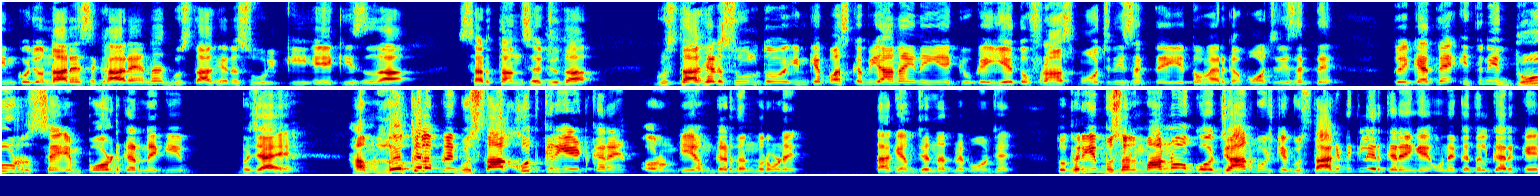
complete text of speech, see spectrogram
ان کو جو نعرے سکھا رہے ہیں نا، گستاخ رسول کی ایک ہی سزا سرتن سے جدا۔ گستاخ رسول تو ان کے پاس کبھی آنا ہی نہیں ہے، کیونکہ یہ تو فرانس پہنچ نہیں سکتے، یہ تو امریکہ پہنچ نہیں سکتے۔ تو یہ کہتے ہیں اتنی دور سے امپورٹ کرنے کی بجائے ہم لوکل اپنے گستاخ خود کریٹ کریں اور ان کی ہم گردن مروڑیں تاکہ ہم جنت میں پہنچ جائیں۔ تو پھر یہ مسلمانوں کو جان بوجھ کے گستاخ ڈکلیئر کریں گے، انہیں قتل کر کے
